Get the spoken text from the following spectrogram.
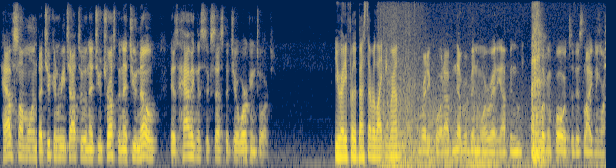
Have someone that you can reach out to and that you trust and that you know is having the success that you're working towards. You ready for the best ever lightning round? I'm ready for it. I've never been more ready. I've been looking forward to this lightning round.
